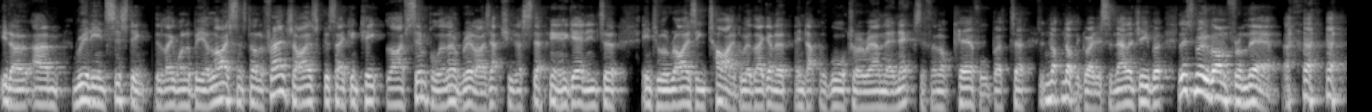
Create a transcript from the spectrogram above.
you know um, really insisting that they want to be a license, not a franchise, because they can keep life simple. They don't realize actually they're stepping again into into a rising tide where they're going to end up with water around their necks if they're not careful. But uh, not not the greatest analogy. But let's move on from there.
